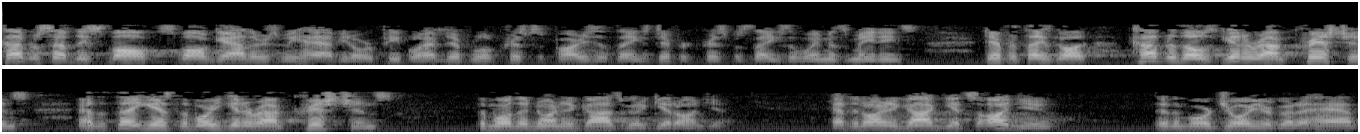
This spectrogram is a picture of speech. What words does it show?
Come to some of these small, small gatherings we have, you know, where people have different little Christmas parties and things, different Christmas things, the women's meetings, different things going. Come to those, get around Christians. And the thing is, the more you get around Christians, the more the anointing of God's going to get on you. And the anointing of God gets on you, then the more joy you're going to have,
